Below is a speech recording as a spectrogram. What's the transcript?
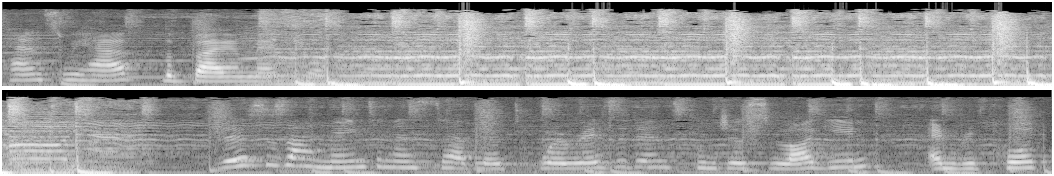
hence we have the biometric. This is our maintenance tablet where residents can just log in and report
